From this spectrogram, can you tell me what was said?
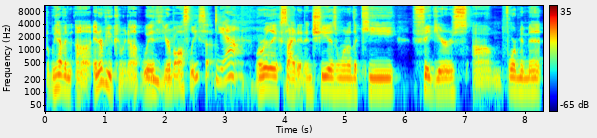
but we have an uh, interview coming up with your boss Lisa. Yeah. We're really excited, and she is one of the key figures um, for Amendment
